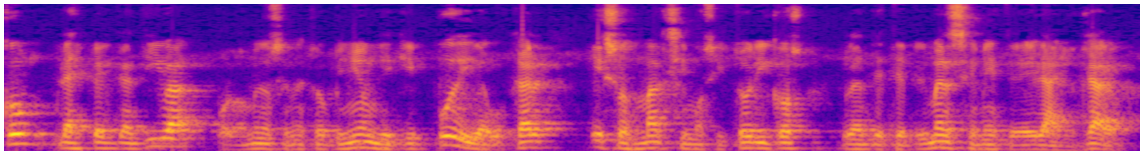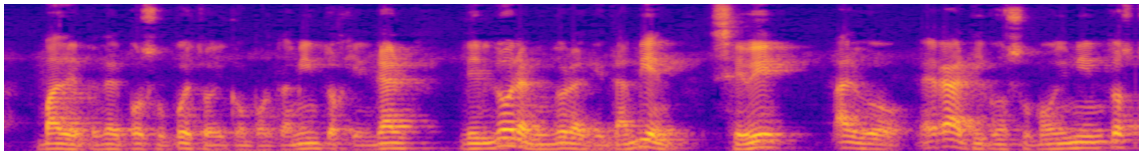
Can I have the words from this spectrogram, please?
con la expectativa, por lo menos en nuestra opinión, de que puede ir a buscar esos máximos históricos durante este primer semestre del año. Claro, va a depender, por supuesto, del comportamiento general del dólar, un dólar que también se ve algo errático en sus movimientos,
